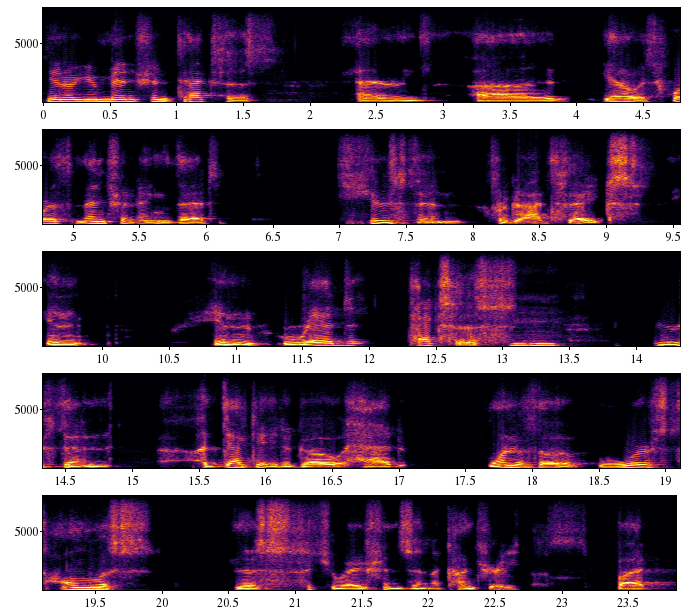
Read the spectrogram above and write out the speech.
you know, you mentioned Texas, and uh, you know it's worth mentioning that Houston, for God's sakes, in in red Texas, mm-hmm. Houston, a decade ago had one of the worst homelessness situations in the country, but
